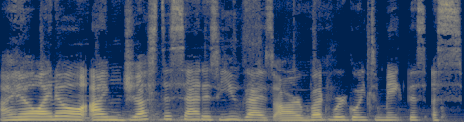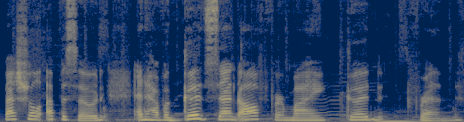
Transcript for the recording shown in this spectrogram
I know, I know, I'm just as sad as you guys are, but we're going to make this a special episode and have a good send off for my good friend.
